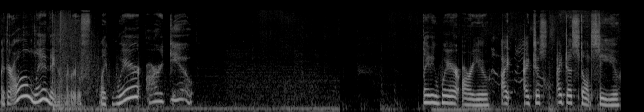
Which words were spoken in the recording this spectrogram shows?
Like they're all landing on the roof. Like where are you? Lady, where are you? I I just I just don't see you.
